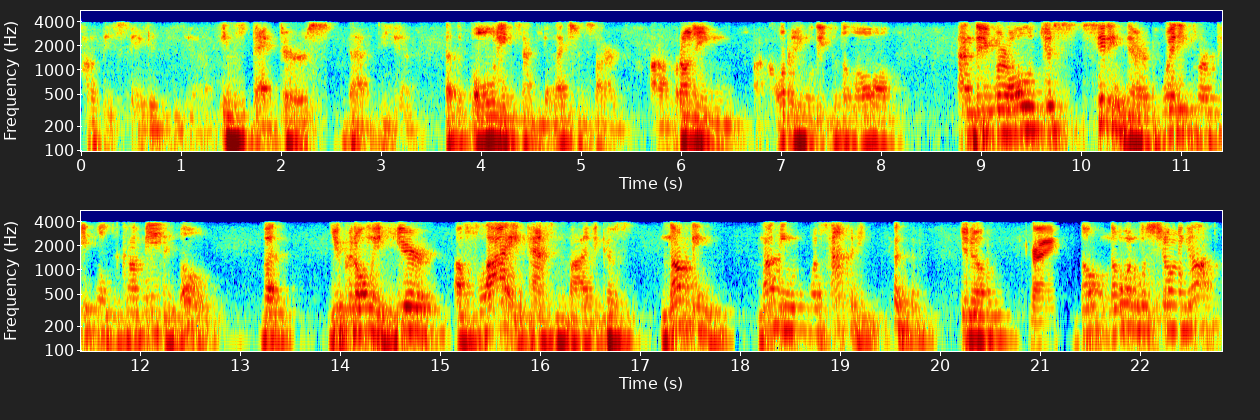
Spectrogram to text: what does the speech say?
how do they say it, the uh, inspectors that the uh, that the votings and the elections are are running accordingly to the law, and they were all just sitting there waiting for people to come in and vote. But you could only hear a fly passing by because nothing nothing was happening. you know. Right. No, no one was showing up,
